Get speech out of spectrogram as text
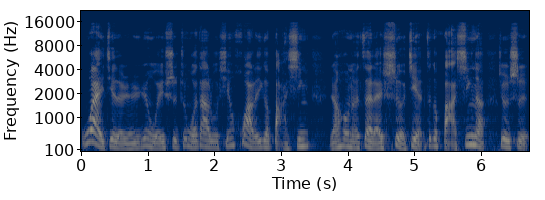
外界的人认为是中国大陆先画了一个靶心，然后呢再来射箭。这个靶心呢就是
